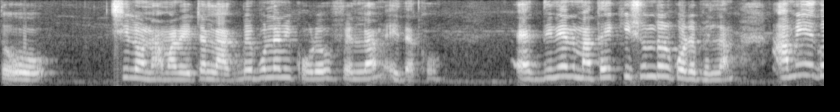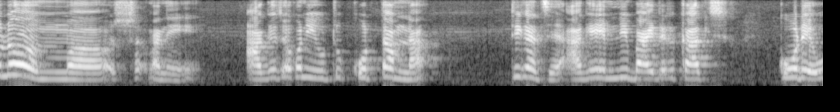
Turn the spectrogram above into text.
তো ছিল না। আমার এটা লাগবে বলে আমি করেও ফেললাম। এই দেখো, একদিনের মাথায় কি সুন্দর করে ফেললাম। আমি এগুলো মানে আগে যখন ইউটিউব করতাম না, ঠিক আছে, আগে এমনি বাইরের কাজ করেও,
